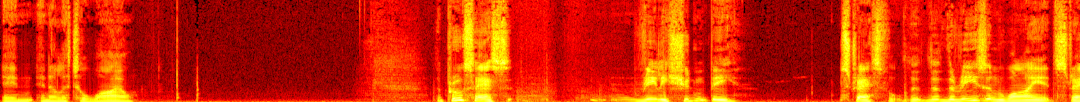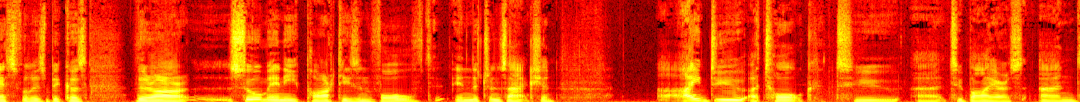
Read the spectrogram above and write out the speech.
in, in a little while. The process really shouldn't be stressful. The, the, the reason why it's stressful is because there are so many parties involved in the transaction. I do a talk to uh, to buyers, and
